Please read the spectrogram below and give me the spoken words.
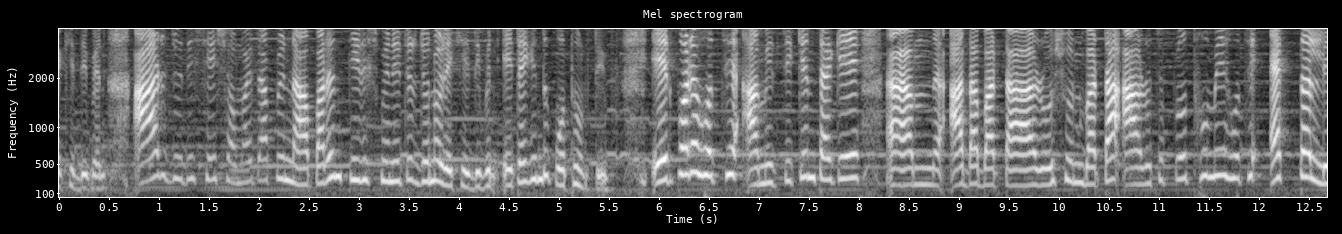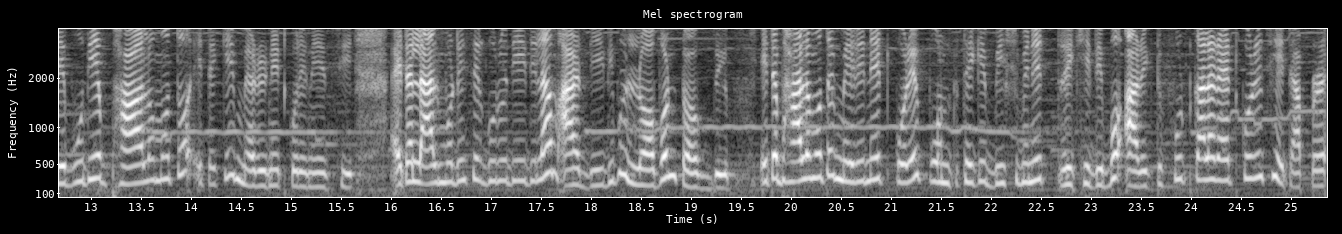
রেখে দিবেন। আর যদি সেই সময়টা আপনি না পারেন, তিরিশ মিনিটের জন্য রেখে দিবেন। এটা কিন্তু প্রথম টিপস। এরপরে হচ্ছে আমি চিকেনটাকে আদা বাটা, রসুন বাটা, আর হচ্ছে প্রথমে হচ্ছে একটা লেবু দিয়ে ভালো মতো এটাকে ম্যারিনেট করে নিয়েছি। এটা লাল মরিচের গুঁড়ো দিয়ে দিলাম আর দিয়ে দিব লবণ টক দিয়ে এটা ভালো মতো ম্যারিনেট করে পনেরো থেকে বিশ মিনিট রেখে দেব আর একটু ফুড কালার অ্যাড করেছি, এটা আপনারা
